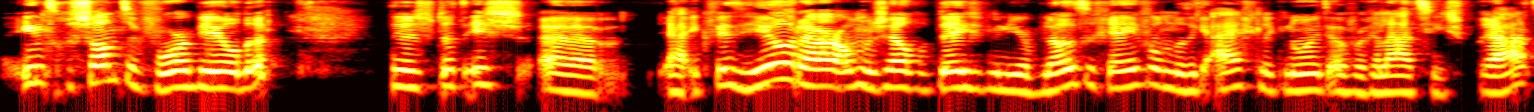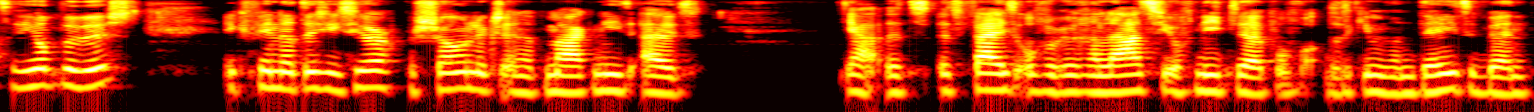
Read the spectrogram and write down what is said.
interessante voorbeelden. Dus dat is, uh, ja, ik vind het heel raar om mezelf op deze manier bloot te geven, omdat ik eigenlijk nooit over relaties praat, heel bewust. Ik vind dat is iets heel erg persoonlijks en het maakt niet uit, ja, het, het feit of ik een relatie of niet heb, of dat ik iemand aan het daten ben,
